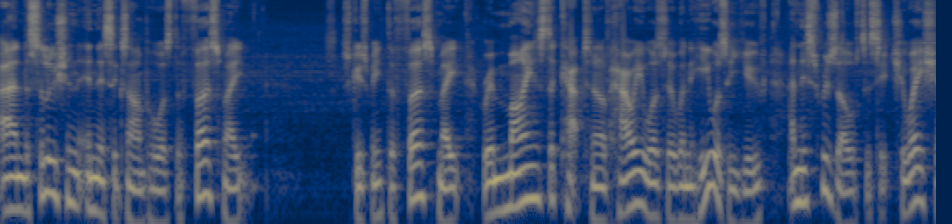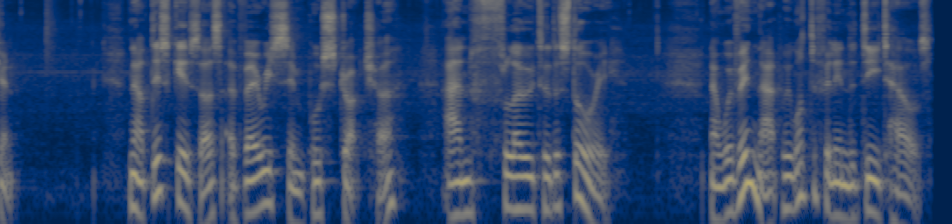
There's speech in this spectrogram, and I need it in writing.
And the solution in this example was the first mate, excuse me, the first mate reminds the captain of how he was when he was a youth, and this resolves the situation. Now, this gives us a very simple structure and flow to the story. Now, within that, we want to fill in the details,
